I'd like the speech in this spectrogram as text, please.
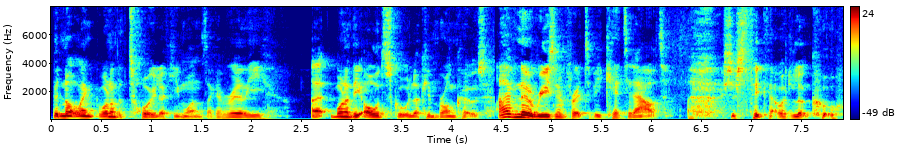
But not like one of the toy looking ones, like a really, uh, one of the old school looking Broncos. I have no reason for it to be kitted out. I just think that would look cool.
